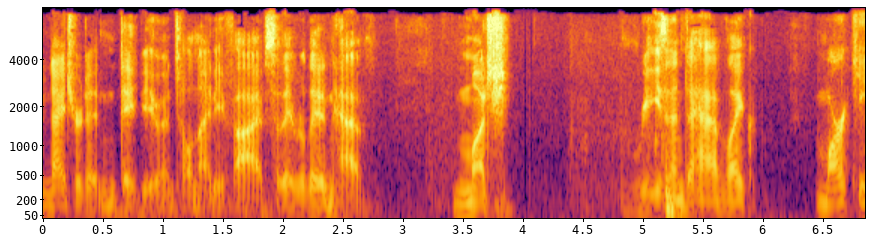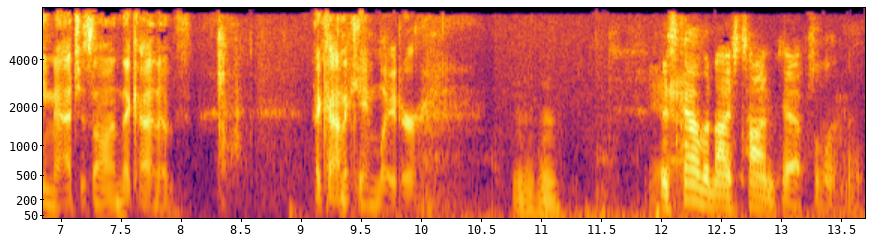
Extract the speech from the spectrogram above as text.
Nitro didn't debut until '95, so they really didn't have much reason to have like marquee matches on. That kind of that kind of came later. hmm It's kind of a nice time capsule, isn't it?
